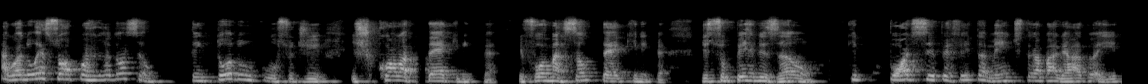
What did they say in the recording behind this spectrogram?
Agora, não é só a pós-graduação, tem todo um curso de escola técnica, de formação técnica, de supervisão, que pode ser perfeitamente trabalhado aí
